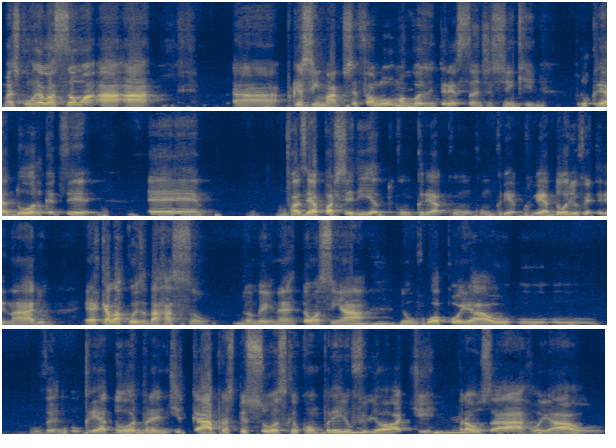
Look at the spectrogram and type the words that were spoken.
Mas com relação a, a, a, a, Porque assim, Marcos, você falou uma coisa interessante assim, que para o criador, quer dizer, é, fazer a parceria com, com, com o criador e o veterinário é aquela coisa da ração também, né? Então, assim, ah, uhum. eu vou apoiar o, o, o, o, criador para indicar para as pessoas que eu comprei uhum. o filhote uhum. para usar, Royal,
